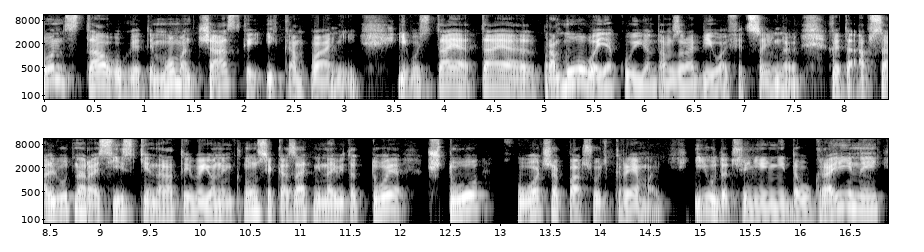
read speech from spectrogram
ён стаў у гэты момант часткай іх кампаніі. І вось тая тая прамова якую ён там зрабіў афіцыйную гэта абсалютна расійскія наратывы. Ён імкнуўся казаць менавіта тое что хоча пачуць Крemль і ў дачыненні да Украіны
